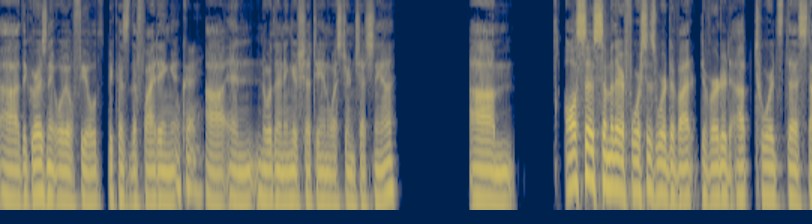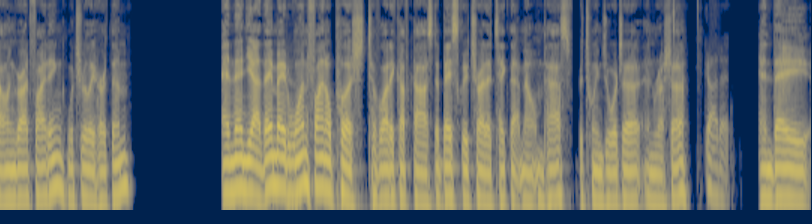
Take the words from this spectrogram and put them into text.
uh, the Grozny oil fields because of the fighting okay. uh, in northern Ingushetia and western Chechnya. Um, also, some of their forces were diverted up towards the Stalingrad fighting, which really hurt them. And then, yeah, they made one final push to Vladikavkaz to basically try to take that mountain pass between Georgia and Russia. Got it. And they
